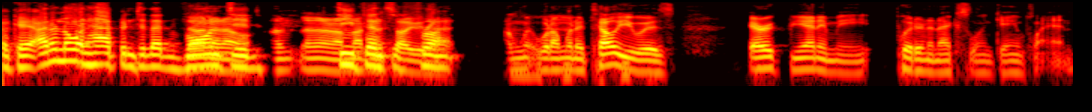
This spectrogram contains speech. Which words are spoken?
Okay, I don't know what happened to that No, no, no. vaunted. I'm- no, no, no, I'm defensive front. I'm, what I'm going to tell you is Eric Bieniemy put in an excellent game plan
